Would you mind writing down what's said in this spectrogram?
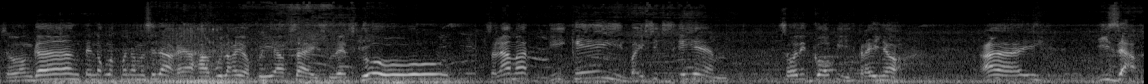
So hanggang 10 o'clock pa naman sila, kaya habol na kayo, free upsize. Let's go! Salamat, DK by 6 a.m. Solid coffee, try nyo. Bye! Ease out!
